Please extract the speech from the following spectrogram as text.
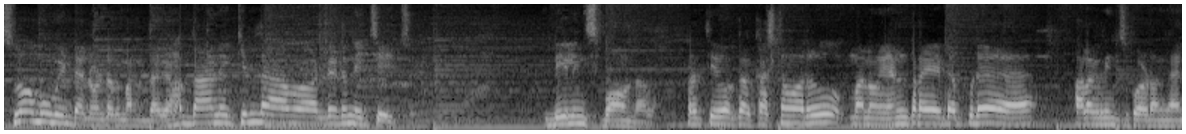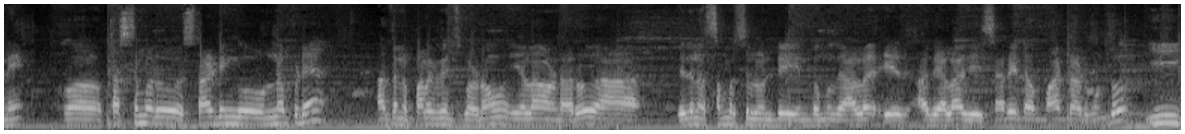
స్లో మూమెంట్ అని ఉంటుంది మన దగ్గర. దాని కింద రిటర్న్ ఇచ్చేయచ్చు. డీలింగ్స్ బాగుండాలి. ప్రతి ఒక్క కస్టమరు మనం ఎంటర్ అయ్యేటప్పుడే పలకరించుకోవడం కానీ కస్టమర్ స్టార్టింగ్ ఉన్నప్పుడే అతను పలకరించుకోవడం ఎలా ఉన్నారు ఏదైనా సమస్యలు ఉంటే ఇంతకుముందు అలా అది ఎలా చేశారు ఇట్లా మాట్లాడుకుంటూ ఈ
